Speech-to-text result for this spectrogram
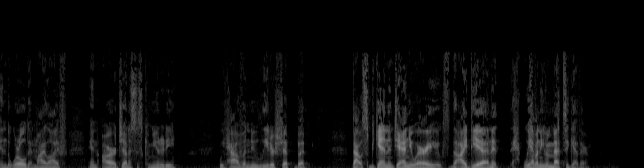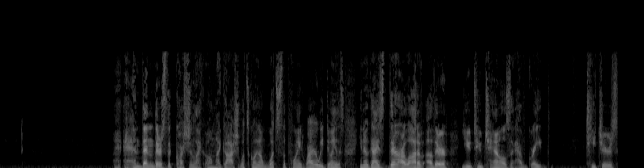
in the world, in my life, in our Genesis community. We have a new leadership, but that was began in January. It was the idea, and it we haven't even met together. And then there's the question like, oh my gosh, what's going on? What's the point? Why are we doing this? You know, guys, there are a lot of other YouTube channels that have great teachers.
